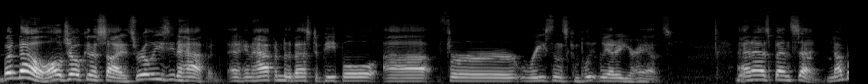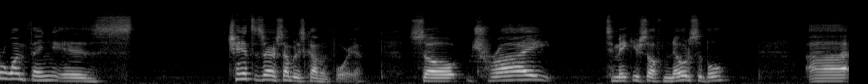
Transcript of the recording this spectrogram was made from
but no, all joking aside, it's real easy to happen, and it can happen to the best of people uh, for reasons completely out of your hands. Yeah. And as Ben said, number one thing is chances are somebody's coming for you. So try to make yourself noticeable uh,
